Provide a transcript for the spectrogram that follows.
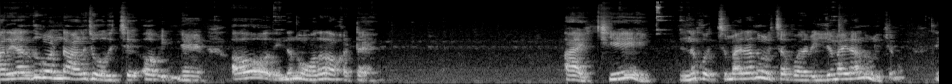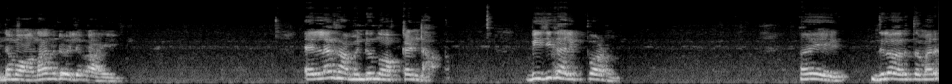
അറിയാത്തത് കൊണ്ടാണ് ചോദിച്ചത് ഓ പിന്നെ. ഓ നിന്നെ നോത നോക്കട്ടെ. അയ്യേ നിന്നെ കൊച്ചുമാരാന്ന് വിളിച്ചാൽ പോലെ വലിയമാരാന്ന് വിളിക്കണം. നിന്റെ മോന്നാന്നിട്ട് വലിയ പ്രായം. എല്ലാ കമന്റും നോക്കണ്ട. ബിജി കലിപ്പാണ്. ഏയ് ഇതിൽ ഓരോരുത്തന്മാരെ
